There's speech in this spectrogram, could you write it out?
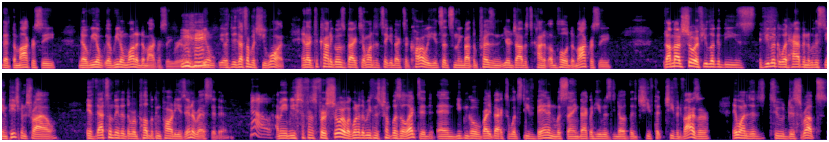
that democracy, you know, we don't we don't want a democracy really. Mhm. We don't, that's not what you want. And like, it kind of goes back to I wanted to take it back to Carly. He said something about the president. Your job is to kind of uphold democracy. But I'm not sure if you look at these, if you look at what happened with this impeachment trial, if that's something that the Republican Party is interested in. No. I mean, we for, for sure like one of the reasons Trump was elected, and you can go right back to what Steve Bannon was saying back when he was, you know, the chief chief advisor. They wanted to, to disrupt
